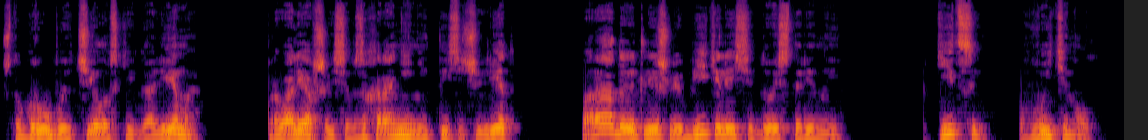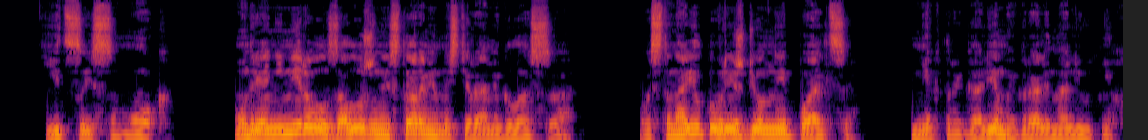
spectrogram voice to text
что грубые человские големы, провалявшиеся в захоронении тысячи лет, порадует лишь любителей седой старины. Птицей вытянул, птицей смог. Он реанимировал заложенные старыми мастерами голоса, восстановил поврежденные пальцы. Некоторые големы играли на лютнях.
